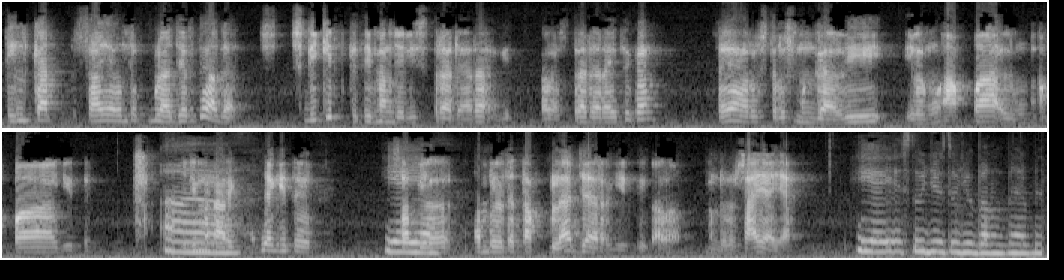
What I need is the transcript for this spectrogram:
tingkat saya untuk belajar itu agak sedikit ketimbang jadi sutradara gitu. Kalau sutradara itu kan saya harus terus menggali ilmu apa, ilmu apa gitu. Uh, Jadi ah. menarik aja gitu. Iya, sambil iya. sambil tetap belajar gitu kalau menurut saya ya. Iya iya setuju setuju Bang benar-benar.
